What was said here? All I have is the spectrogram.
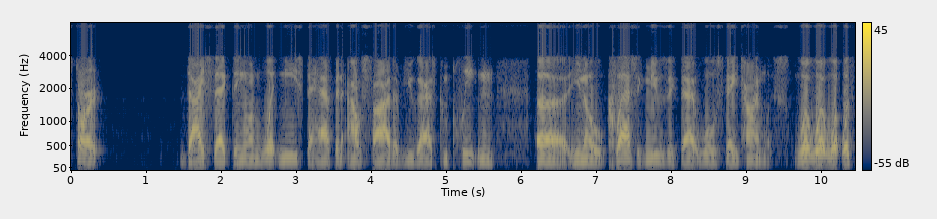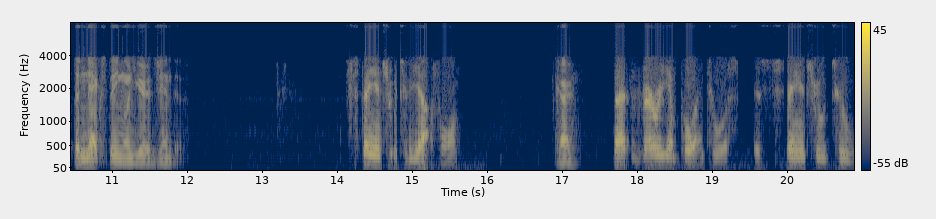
start dissecting on what needs to happen outside of you guys completing, uh, you know, classic music that will stay timeless? What what what what's the next thing on your agenda? Staying true to the art form. Okay. That's very important to us. Is staying true to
